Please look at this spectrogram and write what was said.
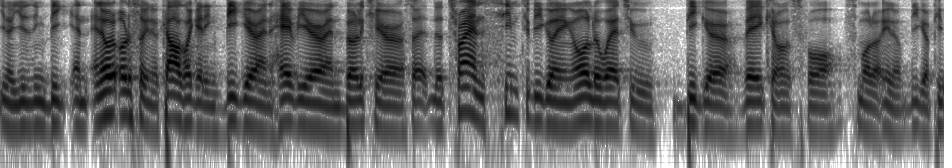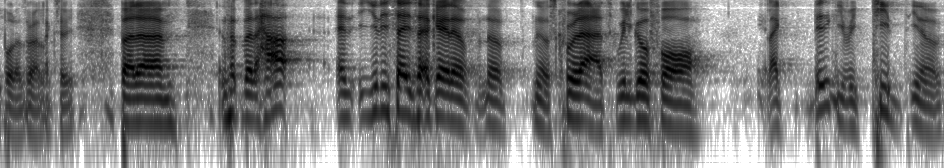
you know, using big, and, and also, you know, cars are getting bigger and heavier and bulkier. So the trend seems to be going all the way to bigger vehicles for smaller, you know, bigger people as well, actually. But, um, but how, and you decide, okay, no, no, no, screw that. We'll go for, like, basically kid, you know,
